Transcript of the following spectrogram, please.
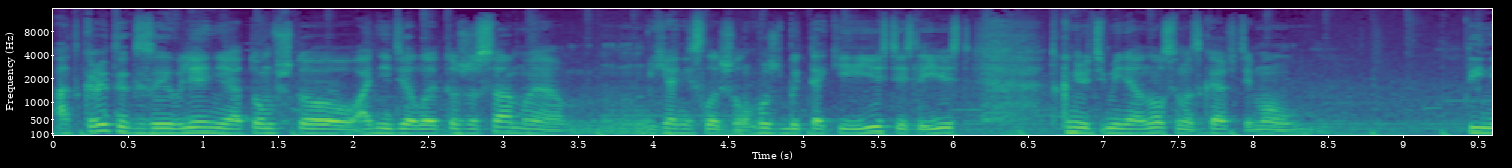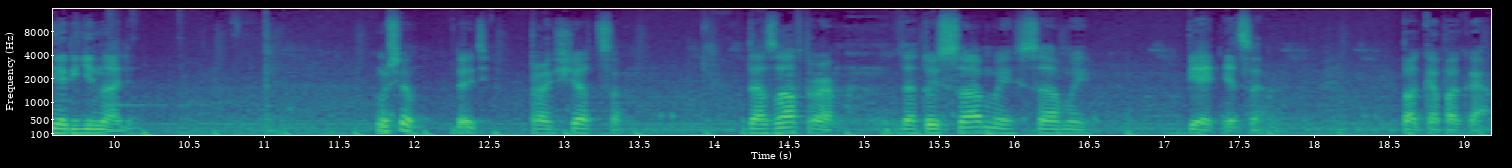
открытых заявлений о том, что они делают то же самое, я не слышал. Может быть, такие есть. Если есть, ткнете меня носом и скажете, мол, ты не оригинален. Ну все, дайте прощаться. До завтра, до той самой-самой пятницы. Пока-пока.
